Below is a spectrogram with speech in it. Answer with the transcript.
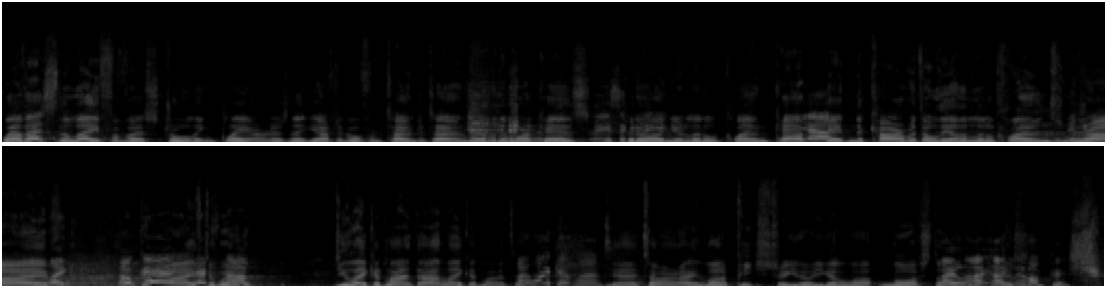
Well, that's the life of a strolling player, isn't it? You have to go from town to town, wherever the work is. Put on your little clown cap, Yeah. get in the car with all the other little clowns, and, drive. Like, okay, drive to where the. Do you like Atlanta? I like Atlanta. I like Atlanta. Yeah, it's all right. A lot of Peachtree, though. You get a lot lost all I, over the place. I live on Peachtree.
